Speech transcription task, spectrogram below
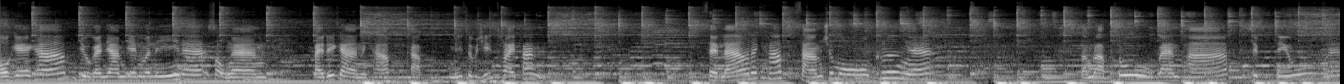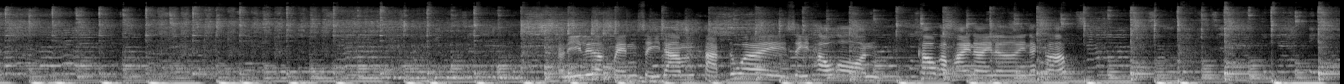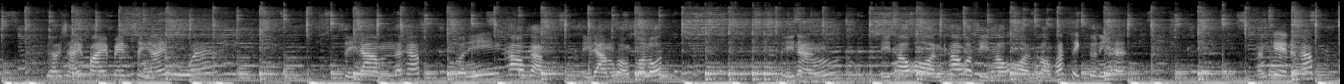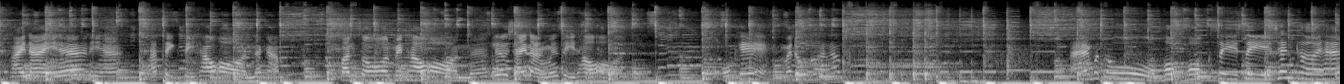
โอเคครับ อยู่กันยามเย็นวันนี้นะฮะส่งงานไปด้วยกันครับกับ Mitsubishi Triton เสร็จแล้วนะครับ 3 ชั่วโมงครึ่งฮะสำหรับตู้แบนพาร์ท10 นิ้วนะอันนี้เลือกเป็นสีดำตัดด้วยสีเทาอ่อนเข้ากับภายในเลยนะครับเลือกใช้ไฟเป็นสีไอบูฮะ สีดำนะครับ ตัวนี้เข้ากับสีดำของตัวรถ สีหนัง สีเทาอ่อนเข้ากับสีเทาอ่อนของพลาสติกตัวนี้ฮะสังเกตนะครับภายในนะฮะนี่ฮะพลาสติกสีเทาอ่อนนะครับคอนโซลเป็นเทาอ่อนนะเลือกใช้หนังเป็นสีเทาอ่อน โอเค มาดูกันครับแผงประตู 6644 เช่นเคยฮะ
